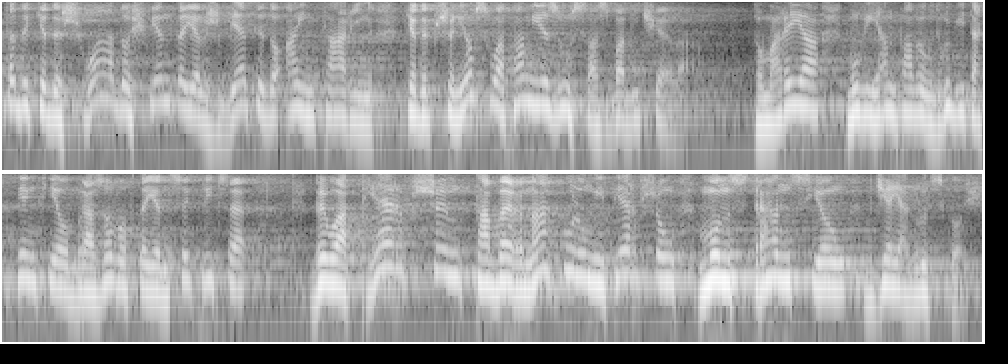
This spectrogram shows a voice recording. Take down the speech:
wtedy, kiedy szła do świętej Elżbiety, do Ein Karin, kiedy przyniosła tam Jezusa, Zbawiciela, to Maryja, mówi Jan Paweł II tak pięknie obrazowo w tej encyklice, była pierwszym tabernakulum i pierwszą monstrancją w dziejach ludzkości.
